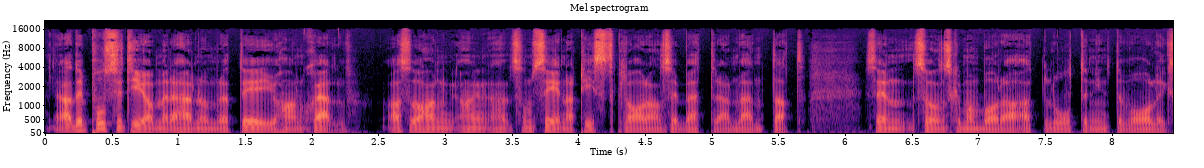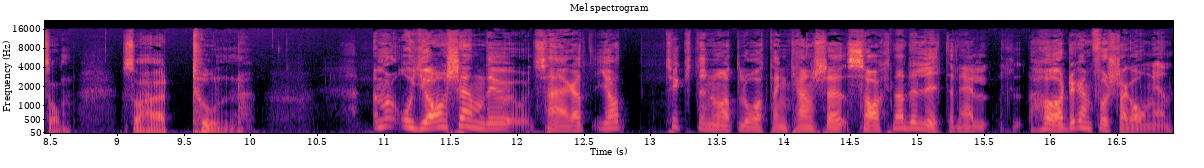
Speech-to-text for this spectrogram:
ja det positiva med det här numret det är ju han själv. Alltså han, han, som scenartist klarar han sig bättre än väntat. Sen så önskar man bara att låten inte var liksom så här tunn. Och jag kände ju så här att jag tyckte nog att låten kanske saknade lite när jag hörde den första gången,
